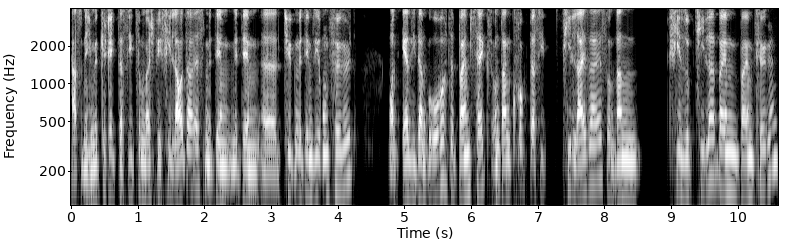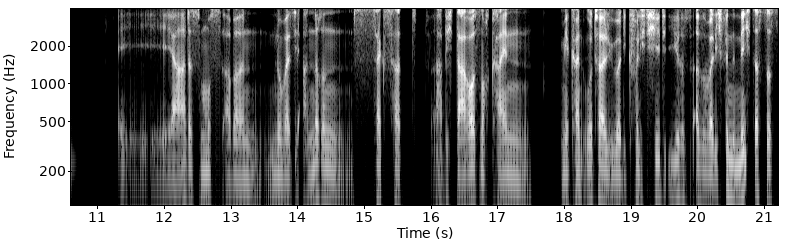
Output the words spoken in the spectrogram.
Hast du nicht mitgekriegt, dass sie zum Beispiel viel lauter ist mit dem, mit dem äh, Typen, mit dem sie rumvögelt? Und er sie dann beobachtet beim Sex und dann guckt, dass sie viel leiser ist und dann viel subtiler beim, beim Vögeln? Ja, das muss aber nur weil sie anderen Sex hat, habe ich daraus noch kein, mir kein Urteil über die Qualität ihres, also weil ich finde nicht, dass das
